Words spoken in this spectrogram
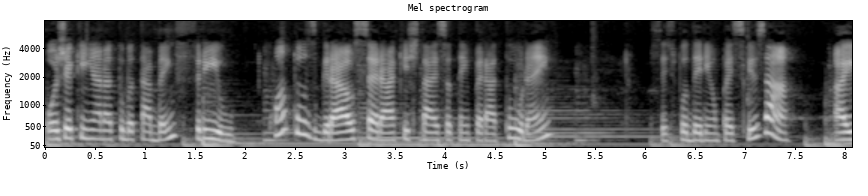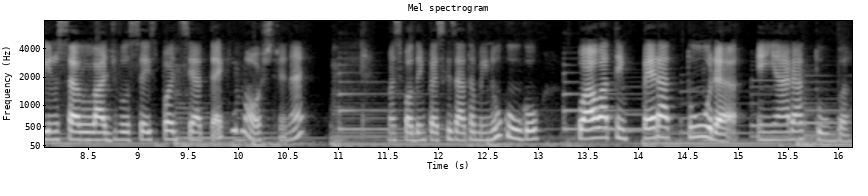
Hoje aqui em Aratuba está bem frio. Quantos graus será que está essa temperatura, hein? Vocês poderiam pesquisar. Aí no celular de vocês pode ser até que mostre, né? Mas podem pesquisar também no Google qual a temperatura em Aratuba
